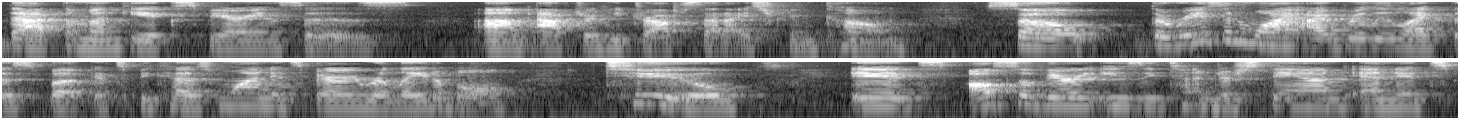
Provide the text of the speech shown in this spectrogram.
that the monkey experiences um, after he drops that ice cream cone. So the reason why I really like this book, it's because one, it's very relatable. Two, it's also very easy to understand and it's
